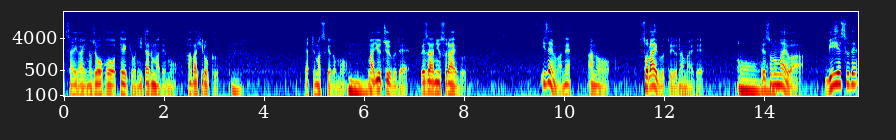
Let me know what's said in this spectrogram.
災害の情報提供に至るまでも幅広くやってますけども、うん。まあ YouTube でウェザーニュースライブ。以前はねあのソライブという名前で。でその前は BS で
